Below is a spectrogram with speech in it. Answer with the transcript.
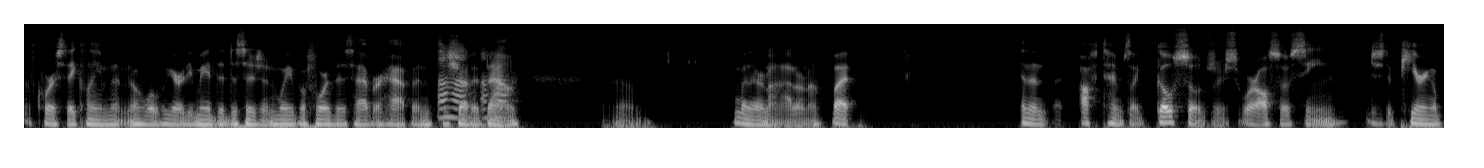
of course they claim that no, well, we already made the decision way before this ever happened to Uh-huh, shut it uh-huh. down. Um, whether or not, I don't know. But and then oftentimes like ghost soldiers were also seen just appearing up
